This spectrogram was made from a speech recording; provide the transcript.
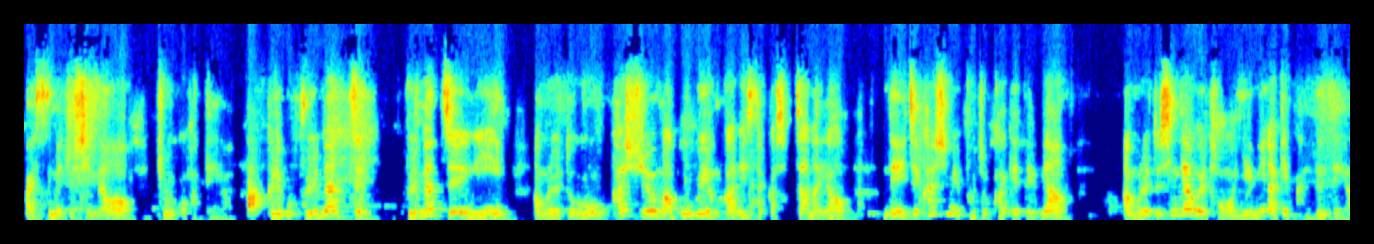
말씀해 주시면 좋을 것 같아요. 그리고 불면증. 불면증이 아무래도 칼슘하고 왜 연관이 있을까 싶잖아요. 근데 이제 칼슘이 부족하게 되면 아무래도 신경을 더 예민하게 만든대요.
